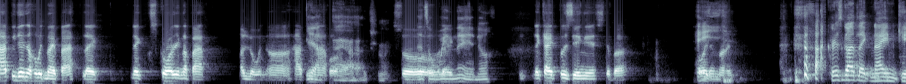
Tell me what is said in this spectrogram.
Happy din ako with my pack. Like, like scoring a pack alone, uh, happy Yeah. na ako. Yeah, actually. So, That's a win, like, na, eh, no? like kahit Porzingis, diba? Hey. Chris got like nine k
